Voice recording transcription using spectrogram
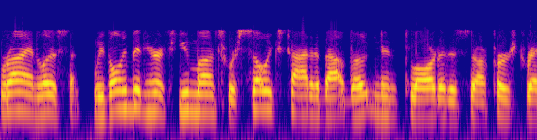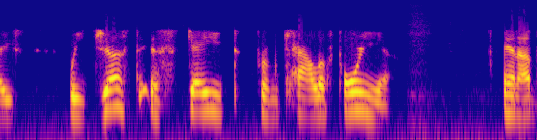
Ryan, listen, we've only been here a few months. We're so excited about voting in Florida. This is our first race. We just escaped from California. And I've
